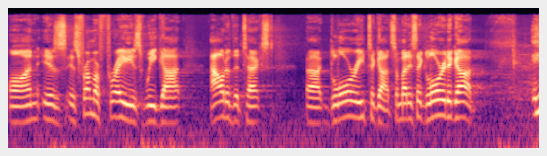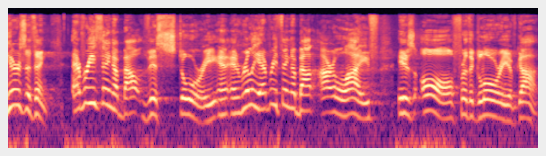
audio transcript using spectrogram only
on is, is from a phrase we got out of the text uh, glory to God. Somebody say, Glory to God. Here's the thing everything about this story and, and really everything about our life is all for the glory of God.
